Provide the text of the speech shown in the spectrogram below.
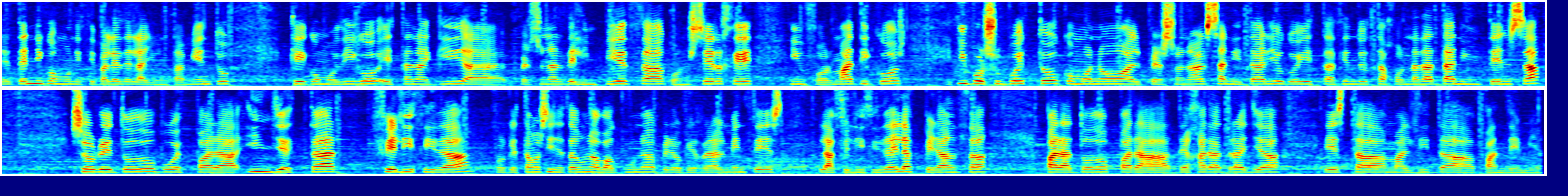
eh, técnicos municipales del ayuntamiento que como digo están aquí, a personal de limpieza, conserje, informáticos y por supuesto, como no, al personal sanitario que hoy está haciendo esta jornada tan intensa, sobre todo pues para inyectar felicidad, porque estamos inyectando una vacuna, pero que realmente es la felicidad y la esperanza para todos para dejar atrás ya esta maldita pandemia.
